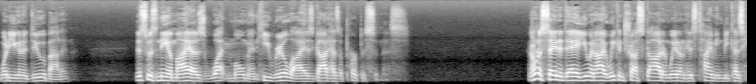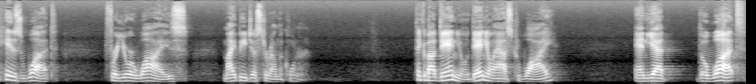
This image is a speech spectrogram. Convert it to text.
what are you going to do about it? This was Nehemiah's what moment. He realized God has a purpose in this. And I want to say today, you and I, we can trust God and wait on His timing because His what for your whys might be just around the corner. Think about Daniel. Daniel asked why, and yet the what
